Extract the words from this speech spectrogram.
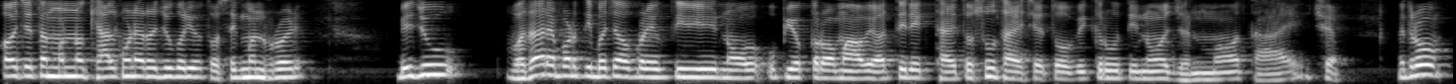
અચેતન મનનો ખ્યાલ કોણે રજૂ કર્યો? તો સિગમન ફ્રોઇડ. બીજું, વધારે પડતી બચાવ પ્રયુક્તિનો ઉપયોગ કરવામાં આવે, અતિરેક થાય, તો શું થાય છે? તો વિકૃતિનો જન્મ થાય છે. મિત્રો,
